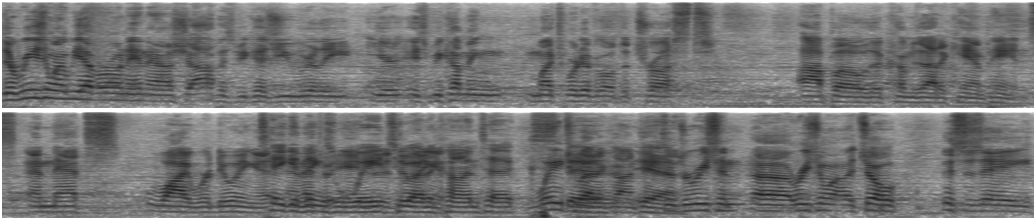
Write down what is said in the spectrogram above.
the reason why we have our own in-house shop is because you really you're, it's becoming much more difficult to trust oppo that comes out of campaigns. And that's why we're doing it. Taking things way too out of context way too out of context. Yeah. there's a recent uh, reason why so this is a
